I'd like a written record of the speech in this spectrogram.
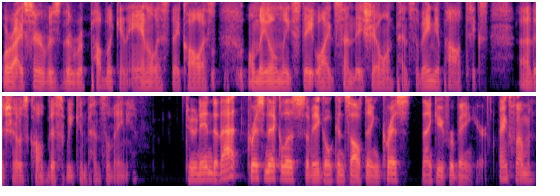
where I serve as the Republican analyst, they call us, on the only statewide Sunday show on Pennsylvania politics. Uh, the show is called This Week in Pennsylvania. Tune in to that. Chris Nicholas of Eagle Consulting. Chris, thank you for being here. Thanks, Lowman.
